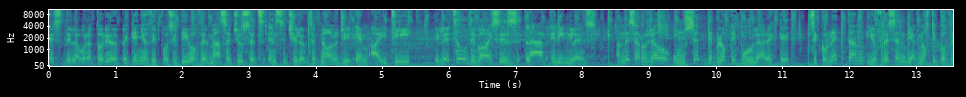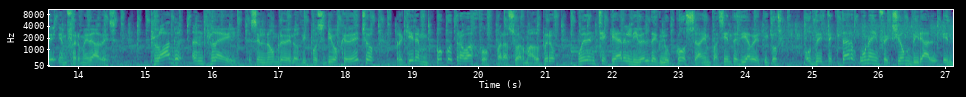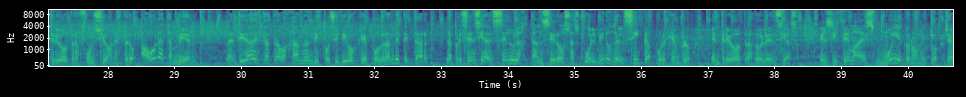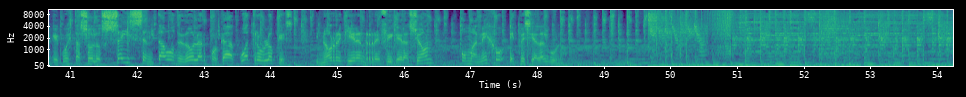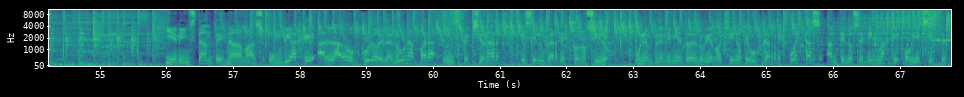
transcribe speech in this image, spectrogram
Investigadores del laboratorio de pequeños dispositivos del Massachusetts Institute of Technology, MIT, y Little Devices Lab en inglés, han desarrollado un set de bloques modulares que se conectan y ofrecen diagnósticos de enfermedades. Plug and Play es el nombre de los dispositivos que de hecho requieren poco trabajo para su armado, pero pueden chequear el nivel de glucosa en pacientes diabéticos o detectar una infección viral, entre otras funciones. Pero ahora también la entidad está trabajando en dispositivos que podrán detectar la presencia de células cancerosas o el virus del Zika, por ejemplo, entre otras dolencias. El sistema es muy económico, ya que cuesta solo 6 centavos de dólar por cada cuatro bloques y no requieren refrigeración o manejo especial alguno. Y en instantes nada más, un viaje al lado oscuro de la Luna para inspeccionar ese lugar desconocido. Un emprendimiento del gobierno chino que busca respuestas ante los enigmas que hoy existen.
